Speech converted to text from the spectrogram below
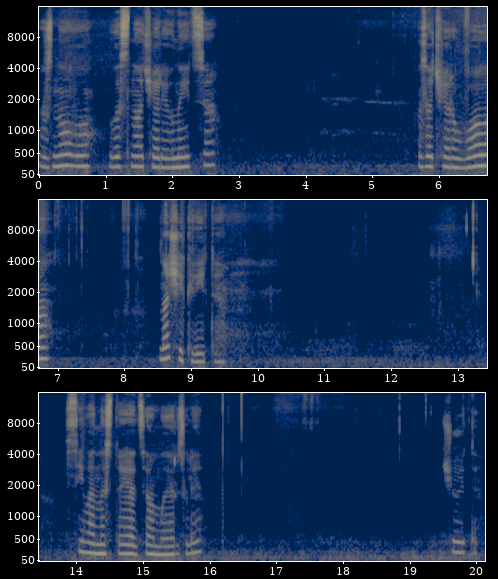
Знову весна чарівниця зачарувала наші квіти. Всі вони стоять замерзлі. Чуєте?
